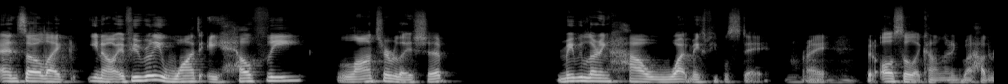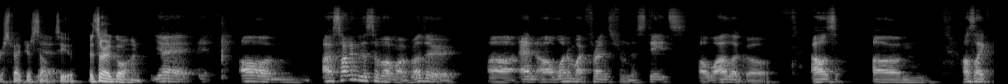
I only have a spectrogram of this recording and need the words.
And so, like, you know, if you really want a healthy long term relationship, maybe learning how what makes people stay, mhm, Right. mhm. but also like kind of learning about how to respect yourself Yeah. too. But sorry, go on. Yeah. it- um, I was talking to this about my brother, uh, and uh, one of my friends from the states a while ago. I was, um, I was like,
